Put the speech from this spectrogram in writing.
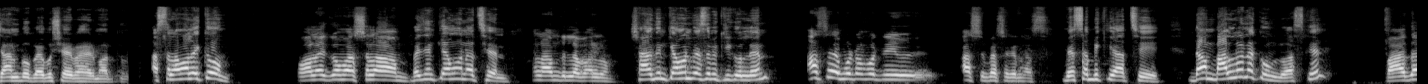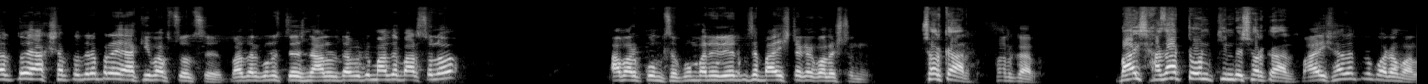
জানব ব্যবসায়ী ভাইয়ের মাধ্যমে। আসসালামু আলাইকুম। ওয়ালাইকুম আসসালাম। ভাইজান কেমন আছেন? আলহামদুলিল্লাহ ভালো। সারাদিন কেমন বেচা বিক্রি করলেন? আছে মোটামুটি আছে বেচা কেনা আছে। বেচা বিক্রি আছে। দাম বাড়লো না কমলো আজকে? বাজার তো এক সপ্তাহ ধরে প্রায় একই ভাব চলছে। বাজার কোনো চেঞ্জ নেই। আলুর দাম একটু মাঝে বাড়ছিল আবার কমছে। কোম্পানির রেট দিচ্ছে বাইশ টাকা কলেস্টনের সরকার? সরকার। বাইশ হাজার টন কিনবে সরকার। বাইশ হাজার টন কয়টা মাল?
